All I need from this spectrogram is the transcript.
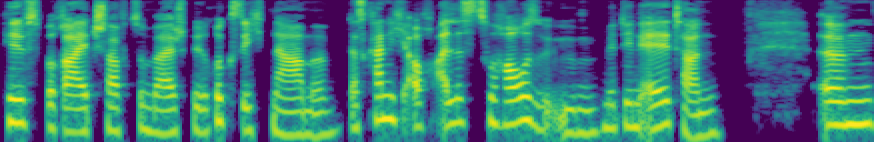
Hilfsbereitschaft zum Beispiel, Rücksichtnahme. Das kann ich auch alles zu Hause üben mit den Eltern. Ähm,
